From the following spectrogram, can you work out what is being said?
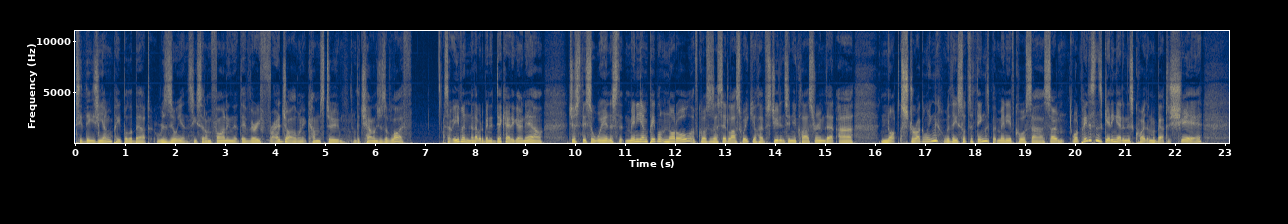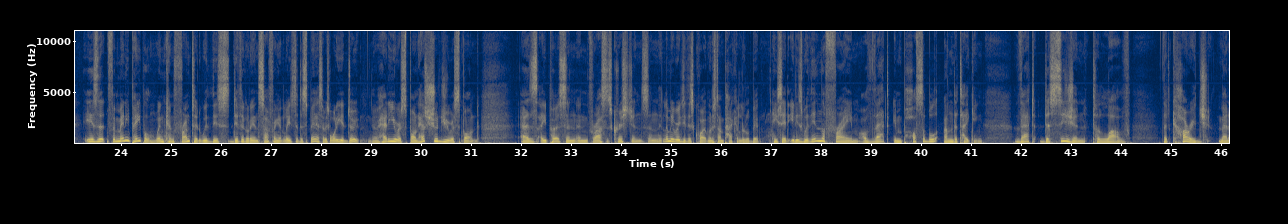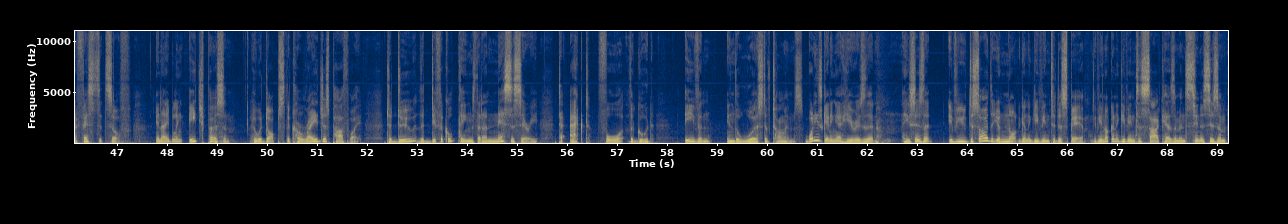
to these young people about resilience. He said, I'm finding that they're very fragile when it comes to the challenges of life. So even that would have been a decade ago now, just this awareness that many young people, not all, of course, as I said last week, you'll have students in your classroom that are not struggling with these sorts of things, but many, of course, are. So what Peterson's getting at in this quote that I'm about to share is that for many people, when confronted with this difficulty and suffering, it leads to despair. So, what do you do? You know, how do you respond? How should you respond? As a person and for us as Christians. And let me read you this quote, we'll just unpack it a little bit. He said, It is within the frame of that impossible undertaking, that decision to love, that courage manifests itself, enabling each person who adopts the courageous pathway to do the difficult things that are necessary to act for the good, even in the worst of times. What he's getting at here is that he says that if you decide that you're not going to give in to despair, if you're not going to give in to sarcasm and cynicism,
